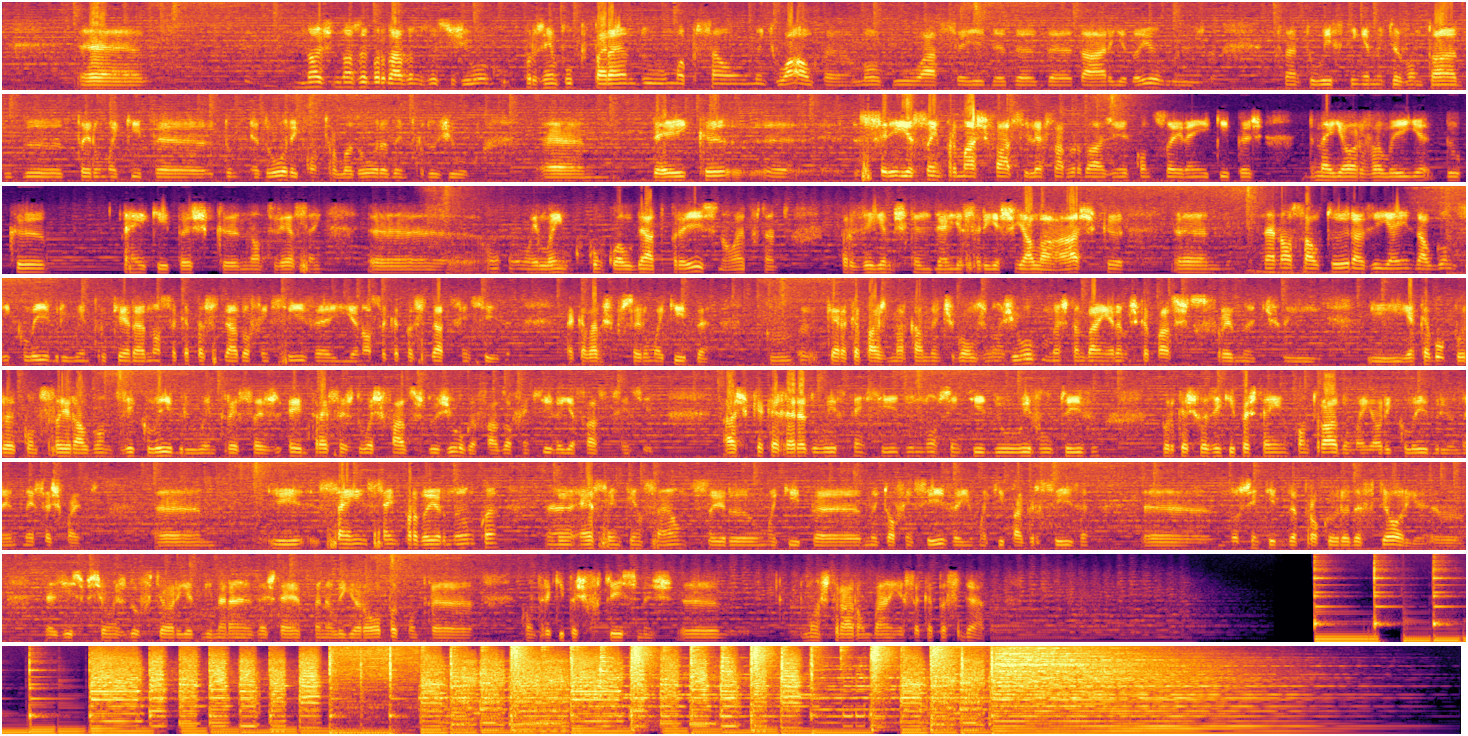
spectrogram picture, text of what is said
Nós, nós abordávamos esse jogo, por exemplo, preparando uma pressão muito alta, logo à saída da, da, área deles, Portanto, o IF tinha muita vontade de ter uma equipa dominadora e controladora dentro do jogo. Um, daí que uh, seria sempre mais fácil essa abordagem acontecer em equipas de maior valia do que em equipas que não tivessem um, um, elenco com qualidade para isso, não é? Portanto, prevíamos que a ideia seria chegar lá. Acho que na nossa altura havia ainda algum desequilíbrio entre o que era a nossa capacidade ofensiva e a nossa capacidade defensiva. Acabamos por ser uma equipa que, que era capaz de marcar muitos golos num jogo, mas também éramos capazes de sofrer muitos e, e acabou por acontecer algum desequilíbrio entre essas, entre essas duas fases do jogo, a fase ofensiva e a fase defensiva. Acho que a carreira do IF tem sido num sentido evolutivo porque as suas equipas têm encontrado um maior equilíbrio nesse aspecto. E sem, sem perder nunca uh, essa intenção de ser uma equipa muito ofensiva e uma equipa agressiva no sentido da procura da vitória. as exibições do Vitória de Guimarães esta época na Liga Europa contra, contra equipas fortíssimas demonstraram bem essa capacidade.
